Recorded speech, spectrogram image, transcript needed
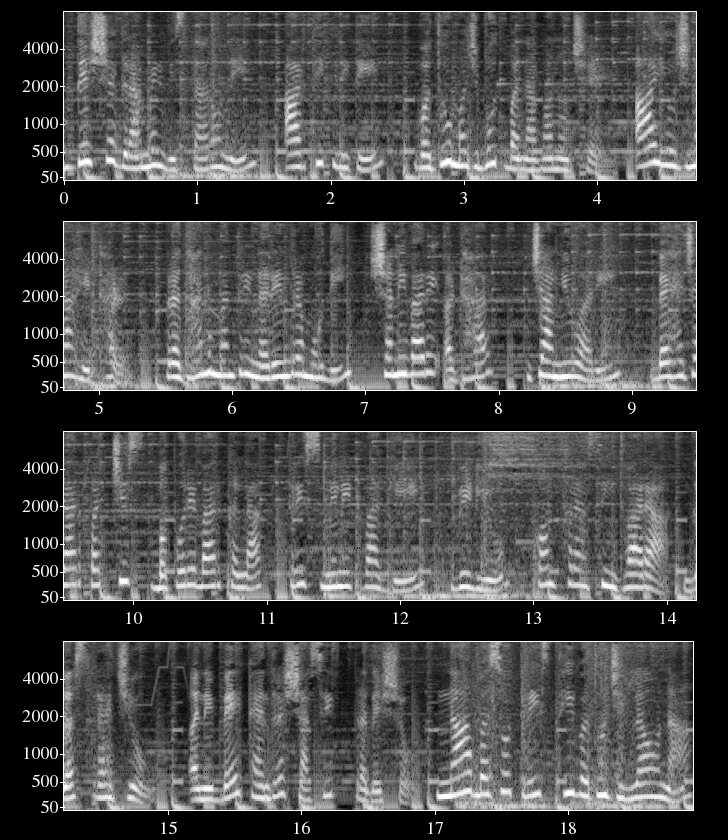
ઉદ્દેશ્ય ગ્રામીણ વિસ્તારોને આર્થિક રીતે વધુ મજબૂત બનાવવાનો છે. આ યોજના હેઠળ પ્રધાનમંત્રી નરેન્દ્ર મોદી શનિવારે અઢાર જાન્યુઆરી બે હજાર પચીસ બપોરે બાર કલાક ત્રીસ મિનિટ વાગ્યે વીડિયો કોન્ફરન્સિંગ દ્વારા દસ રાજ્યો અને બે કેન્દ્ર શાસિત પ્રદેશો. ના બસો ત્રીસથી વધુ જિલ્લાઓના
